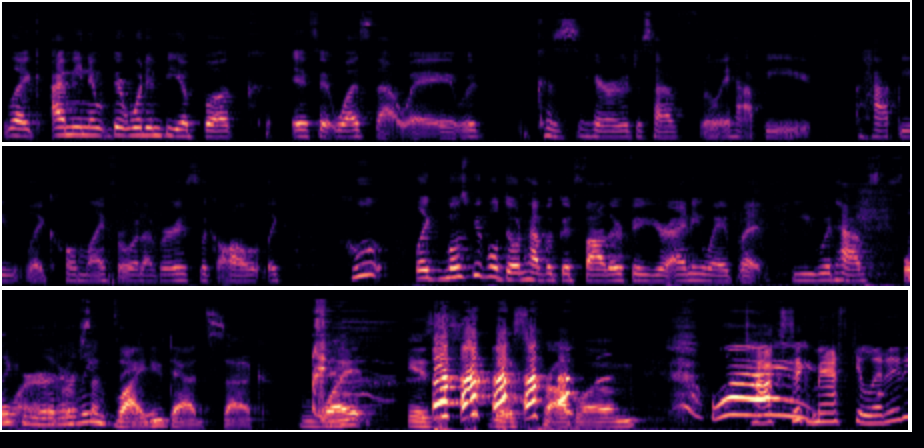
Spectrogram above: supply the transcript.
like I mean, it, there wouldn't be a book if it was that way. It would because Harry would just have really happy, happy like home life or whatever. It's like all like who like most people don't have a good father figure anyway, but he would have four. Like literally, why do dads suck? What is this problem? Why? Toxic masculinity?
